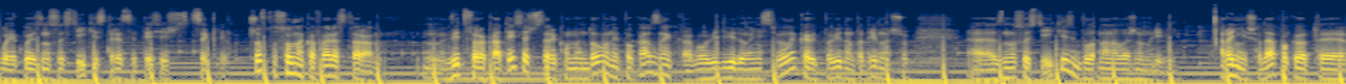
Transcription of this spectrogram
у якої зносостійкість 30 тисяч циклів. Що стосовно кафе-ресторану. Від 40 тисяч це рекомендований показник або відвідуваність велика. Відповідно, потрібно, щоб е, зносостійкість була на належному рівні. Раніше, да, поки от е,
